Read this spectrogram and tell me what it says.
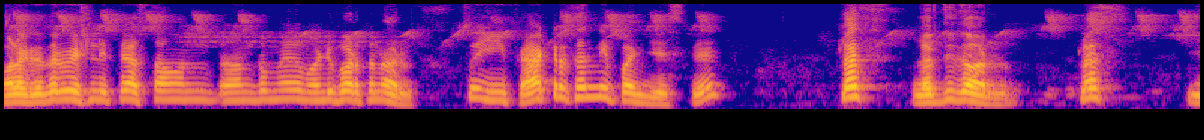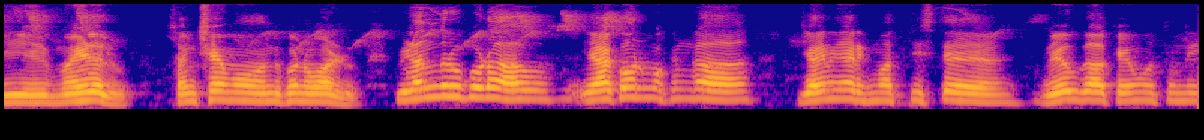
వాళ్ళకి రిజర్వేషన్లు ఇచ్చేస్తామనటం మీద మండిపడుతున్నారు. సో ఈ ఫ్యాక్టర్స్ అన్నీ పనిచేస్తే ప్లస్ లబ్ధిదారులు ప్లస్ ఈ మహిళలు సంక్షేమం అందుకున్న వాళ్ళు వీళ్ళందరూ కూడా ఏకోన్ముఖంగా జగన్ గారికి మద్దతు ఇస్తే వేవ్ కాక ఏమవుతుంది?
